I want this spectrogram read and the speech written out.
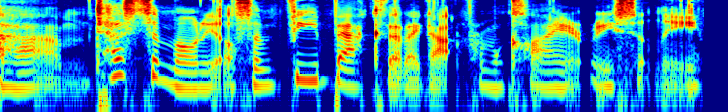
um, testimonial, some feedback that I got from a client recently.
